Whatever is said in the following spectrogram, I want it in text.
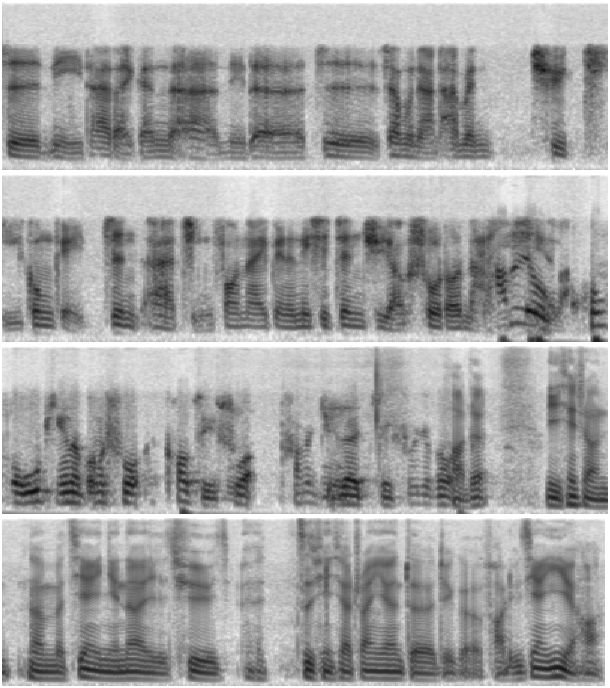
是你太太跟呃你的是丈母娘他们。去提供给证呃警方那一边的那些证据要说到哪他们就空口无凭的光说，靠嘴说，他们觉得嘴说就够了。好的，李先生，那么建议您呢也去呃咨询一下专业的这个法律建议哈，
